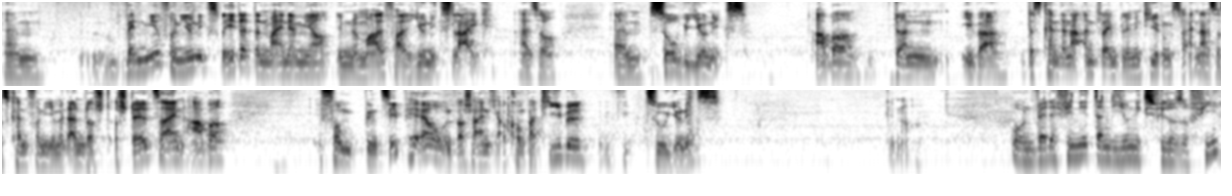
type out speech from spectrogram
Ähm, wenn wir von Unix reden, dann meinen wir im Normalfall Unix-like, also ähm, so wie Unix. Aber dann eben, das kann dann eine andere Implementierung sein. Also es kann von jemand anders erstellt sein, aber vom Prinzip her und wahrscheinlich auch kompatibel zu Unix. Genau. Und wer definiert dann die Unix-Philosophie,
